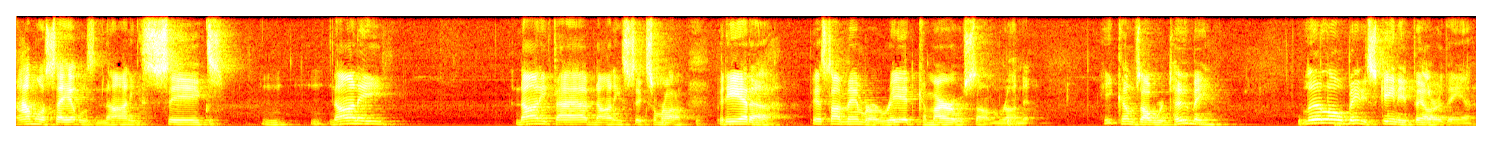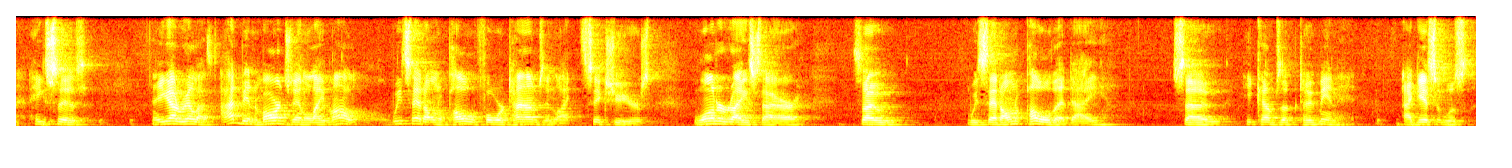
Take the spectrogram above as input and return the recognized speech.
I'm going to say it was 96, n- 90, 95, 96, somewhere along. But he had a, best I remember, a red Camaro or something running it. He comes over to me, little old bitty skinny feller then. He says, now you got to realize, I'd been to Martinsville late model. We sat on a pole four times in like six years, won a race there. So we sat on a pole that day. So he comes up to me, and I guess it was,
